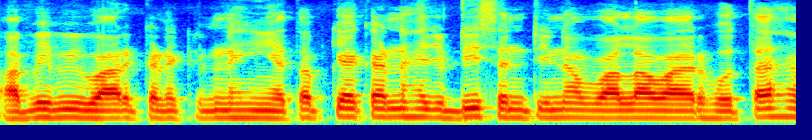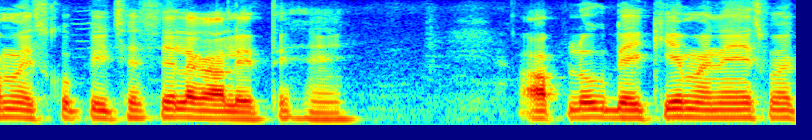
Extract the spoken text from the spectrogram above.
अभी भी वायर कनेक्ट नहीं है। तब क्या करना है? जो डिश एंटीना वाला वायर होता है, हम इसको पीछे से लगा लेते हैं। आप लोग देखिए, मैंने इसमें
